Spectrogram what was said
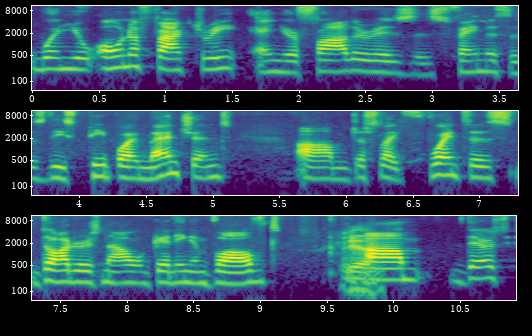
when you own a factory and your father is as famous as these people i mentioned um, just like fuentes daughter is now getting involved Yeah. um, there's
